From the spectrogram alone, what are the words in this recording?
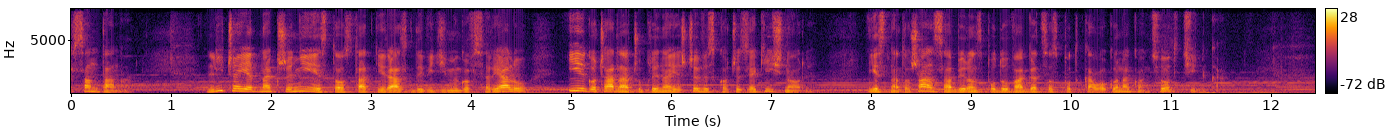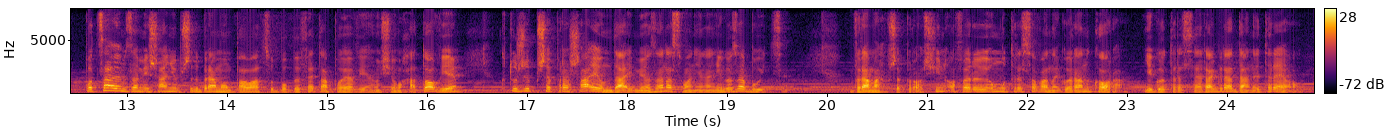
Santana. Liczę jednak, że nie jest to ostatni raz, gdy widzimy go w serialu i jego czarna czupryna jeszcze wyskoczy z jakiejś nory. Jest na to szansa, biorąc pod uwagę, co spotkało go na końcu odcinka. Po całym zamieszaniu przed bramą pałacu Boby Fetta pojawiają się chatowie, którzy przepraszają Daimyo za nasłanie na niego zabójcy. W ramach przeprosin oferują mu tresowanego Rancora, jego tresera gra Dany Treo.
